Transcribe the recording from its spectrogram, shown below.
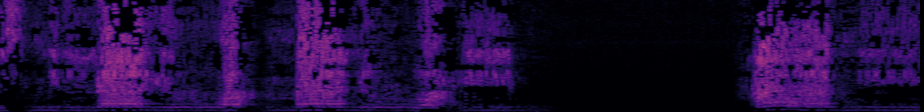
بسم الله الرحمن الرحيم. حميم.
